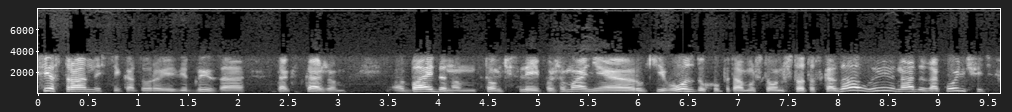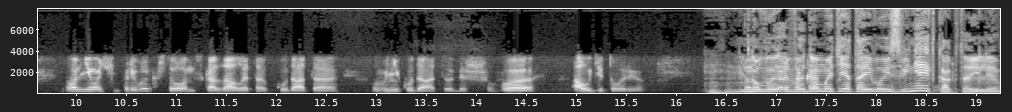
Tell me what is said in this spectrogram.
все странности, которые видны за, так скажем, Байденом, в том числе и пожимание руки воздуху, потому что он что-то сказал, и надо закончить. Он не очень привык, что он сказал это куда-то в никуда, то бишь в аудиторию. Но вы, вы думаете, это его извиняет как-то или...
